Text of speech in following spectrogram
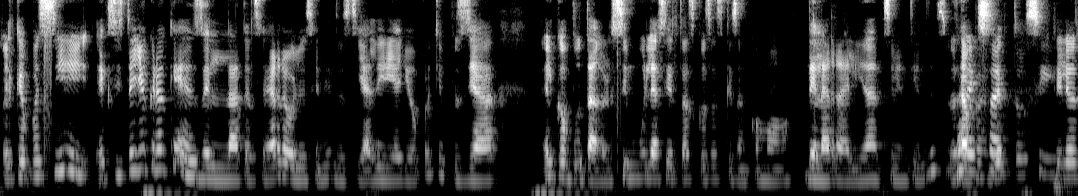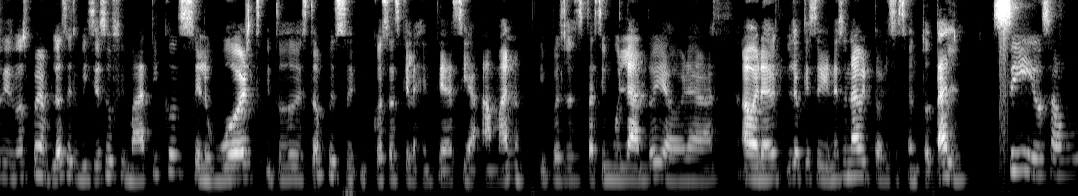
Porque pues sí, existe yo creo que desde la tercera revolución industrial, diría yo, porque pues ya el computador simula ciertas cosas que son como de la realidad, ¿sí me entiendes? Exacto, sí. Y los mismos, por ejemplo, servicios ofimáticos, el Word y todo esto, pues son cosas que la gente hacía a mano y pues los está simulando y ahora, ahora lo que se viene es una virtualización total. Sí, o sea, un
